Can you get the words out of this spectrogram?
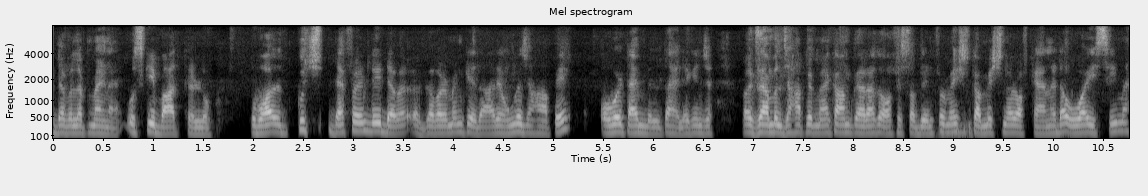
डेवलपमेंट है, उसकी बात कर लो तो बहुत, कुछ डेफिनेटली गवर्नमेंट के इदारे होंगे जहाँ पे ओवर टाइम मिलता है, लेकिन फॉर एग्ज़ाम्पल जहाँ पे मैं काम कर रहा था office of the information commissioner of Canada ओ में,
